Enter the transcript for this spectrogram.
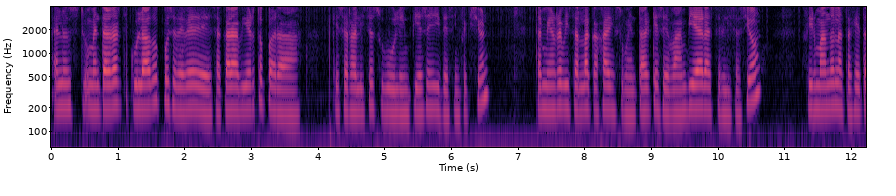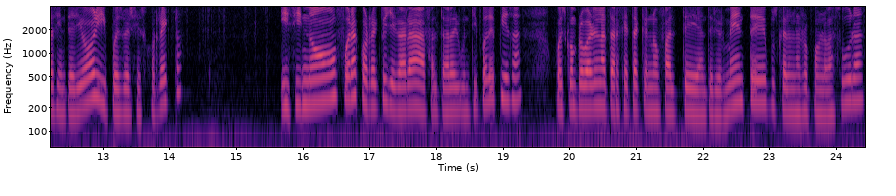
El instrumental articulado pues se debe de sacar abierto para que se realice su limpieza y desinfección. También revisar la caja de instrumental que se va a enviar a esterilización, firmando en las tarjetas interior y pues ver si es correcto. Y si no fuera correcto llegar a faltar algún tipo de pieza, pues comprobar en la tarjeta que no falte anteriormente, buscar en la ropa o en la basura.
